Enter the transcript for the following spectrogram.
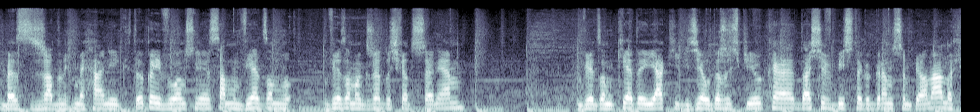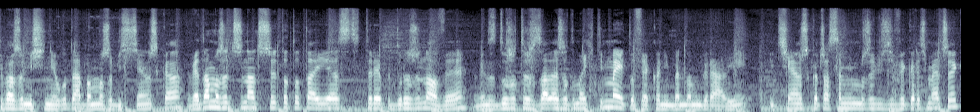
bez żadnych mechanik, tylko i wyłącznie samą wiedzą, wiedzą o grze, doświadczeniem, wiedzą kiedy, jak i gdzie uderzyć piłkę, da się wbić tego Grand Championa, no chyba, że mi się nie uda, bo może być ciężko. Wiadomo, że 3 na 3 to tutaj jest tryb drużynowy, więc dużo też zależy od moich teammateów, jak oni będą grali i ciężko czasami może być wygrać meczek,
